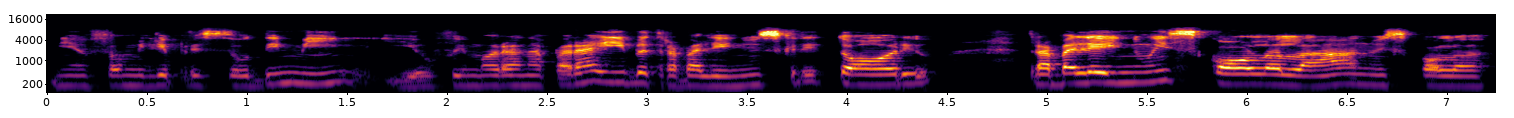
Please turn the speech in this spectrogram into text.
minha família precisou de mim e eu fui morar na Paraíba, trabalhei no escritório, trabalhei numa escola lá, numa escola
